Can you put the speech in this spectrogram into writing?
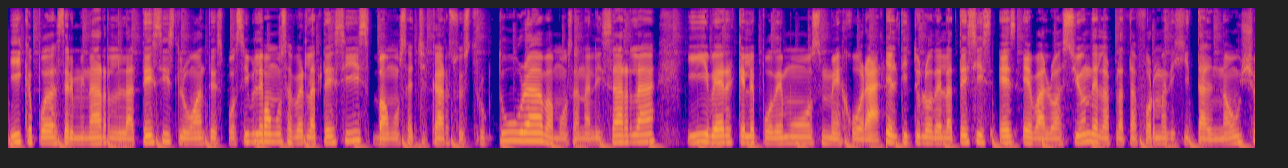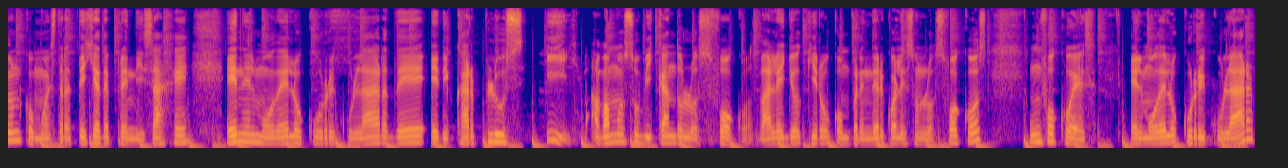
y que puedas terminar la tesis lo antes posible. Vamos a ver la tesis, vamos a checar su estructura, vamos a analizarla y ver qué le podemos mejorar. El título de la tesis es Evaluación de la plataforma digital Notion como estrategia de aprendizaje en el modelo curricular de Educar Plus y vamos ubicando los focos, ¿vale? Yo quiero comprender cuáles son los focos. Un foco es el modelo curricular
